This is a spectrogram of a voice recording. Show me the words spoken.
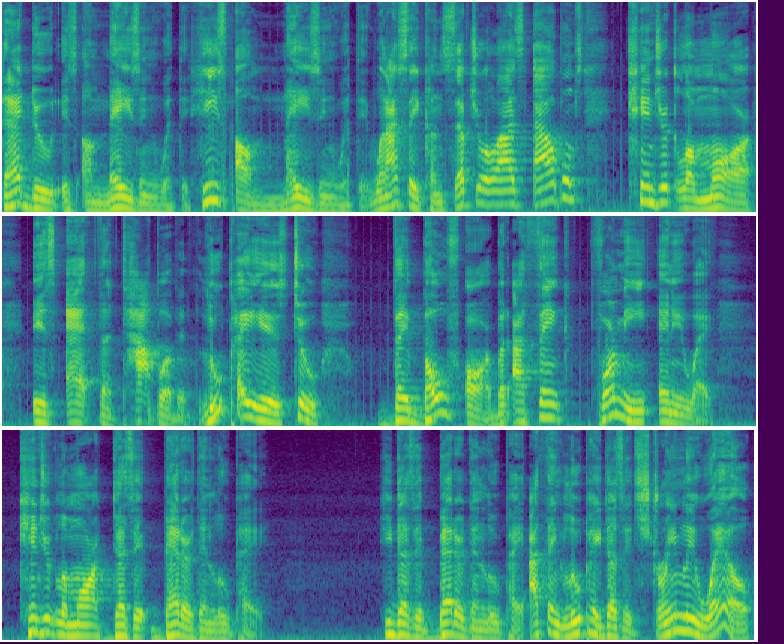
That dude is amazing with it. He's amazing with it. When I say conceptualized albums, Kendrick Lamar is at the top of it. Lupe is too. They both are, but I think for me anyway, Kendrick Lamar does it better than Lupe. He does it better than Lupe. I think Lupe does it extremely well,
